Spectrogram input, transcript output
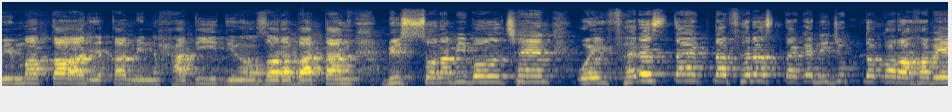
বিমাতারিকা মিন হাদিদিন জারবাতান বিশ্বনবী বলছেন, ওই ফেরেশতা, একটা ফেরেশতাকে নিযুক্ত করা হবে।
